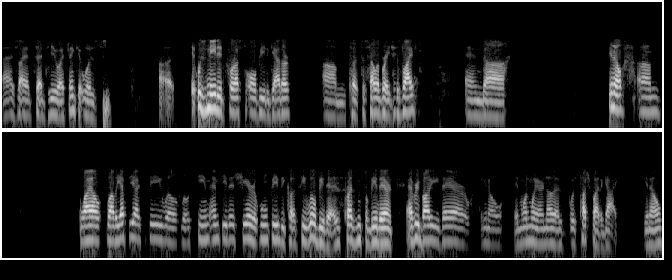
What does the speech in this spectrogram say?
as I had said to you, I think it was uh, it was needed for us to all be together um, to to celebrate his life, and uh, you know. Um, while while the FDIC will will seem empty this year, it won't be because he will be there. His presence will be there, and everybody there, you know, in one way or another, was touched by the guy, you know,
